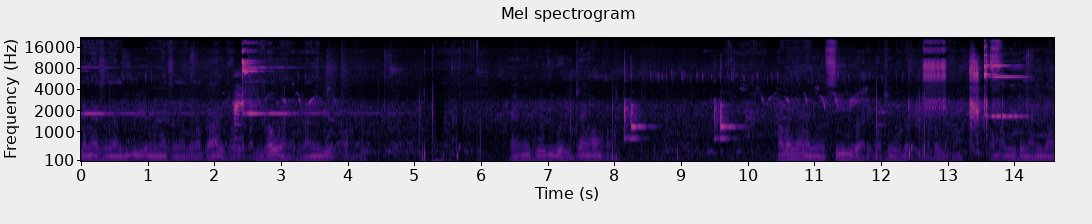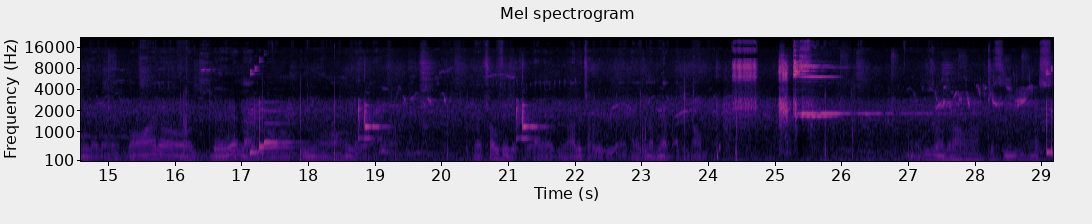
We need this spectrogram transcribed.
နည်းနည်းဆန်းဆန်းပြီးပြီးနည်းနည်းဆန်းဆန်းကျွန်တော်ကားတွေထုတ်ပါဒီကောဝင်တော့ခဏလေးပို့နေပါမယ်အဲဒီကိုဒီကိုဒီတန်းအောင်ပါပါနောက်ပိုင်းကျရင်ကျွန်တော်စီးတွေပါတယ်မဖြစ်ဘူးလို့ကျွန်တော်လုပ်တာ နော်ကောင်းမလေးတန်းလေးကြောင်းလို့လည်းပဲဘောင်းကတော့လေရက်လာပြီးတော့ပြီးရင်အောင်လို့ရတယ်ဒါ60ကျော်ဆိုတာလည်းဒီ56လို့ပြီးရတယ်ဒါကျွန်တော်မြတ်ပါတယ်တောင်းပါအခုဆိုရင်ကျွန်တော်တစ်စီးနှစ်စီး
